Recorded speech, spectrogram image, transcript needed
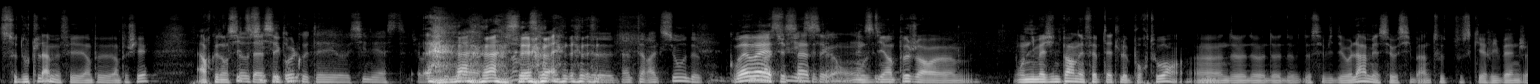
ce doute-là me fait un peu, un peu chier. Alors que dans site, c'est assez c'est ton cool. côté euh, cinéaste. C'est vrai. D'interaction, de. Ouais, ouais, c'est ça. On se dit un peu genre. euh, on n'imagine pas en effet peut-être le pourtour euh, Mm. de, de, de, ces vidéos-là, mais c'est aussi ben, tout, tout ce qui est revenge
